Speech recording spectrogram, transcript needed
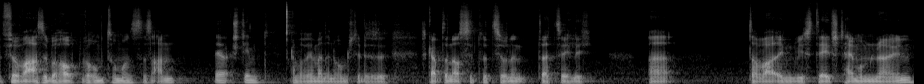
für was überhaupt, warum tun wir uns das an? ja, stimmt. Aber wenn man dann oben steht, also es gab dann auch Situationen tatsächlich, äh, da war irgendwie Stage Time um neun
